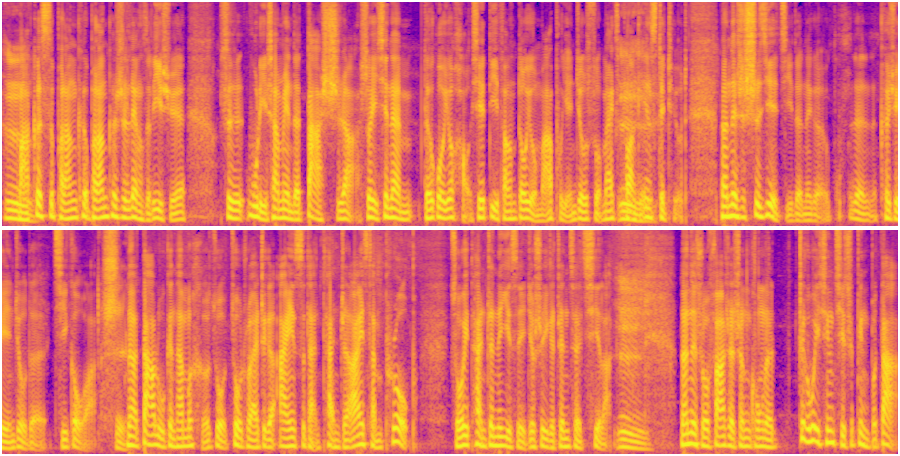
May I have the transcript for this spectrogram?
马克思普朗克，普朗克是量子力学，是物理上面的大师啊。所以现在德国有好些地方都有马普研究所 Max Planck Institute，那那是世界级的那个呃科学研究的机构啊。是，那大陆跟他们合作做出来这个爱因斯坦探针，爱因斯坦 Probe。所谓探针的意思，也就是一个侦测器了。嗯，那那时候发射升空了，这个卫星其实并不大，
